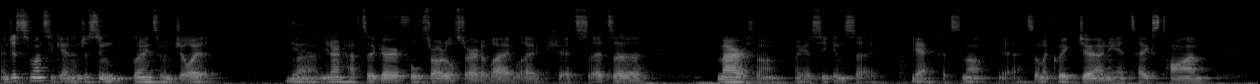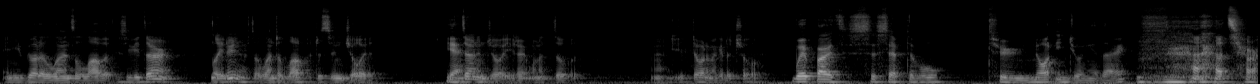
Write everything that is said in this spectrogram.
and just once again, and just in learning to enjoy it. Yeah. Uh, you don't have to go full throttle straight away. Like it's it's a marathon, I guess you can say. Yeah. It's not, yeah, it's not a quick journey. It takes time, and you've got to learn to love it. Because if you don't, well, you don't even have to learn to love it. Just enjoy it. Yeah. If you don't enjoy it, you don't want to do it. Uh, you don't want to make it a chore. We're both susceptible to not enjoying it though. That's our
